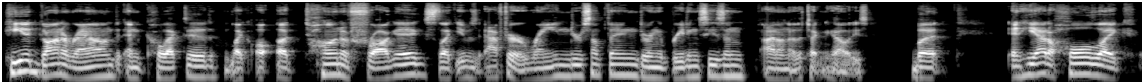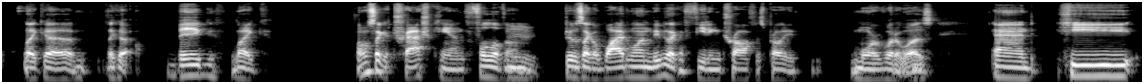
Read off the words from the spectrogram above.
he had gone around and collected like a, a ton of frog eggs. Like it was after it rained or something during the breeding season. I don't know the technicalities, but and he had a whole like like a like a big like almost like a trash can full of them. Mm. But it was like a wide one, maybe like a feeding trough is probably more of what it was. And he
